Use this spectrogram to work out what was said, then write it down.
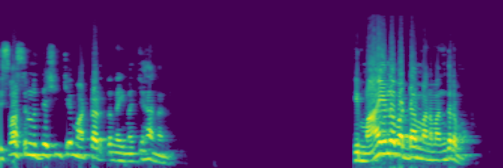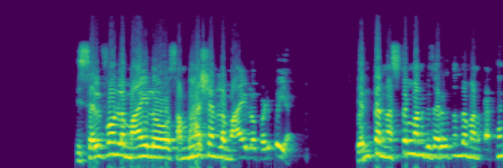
విశ్వాసులను ఉద్దేశించే మాట్లాడుతున్నా ఈ మధ్యాహ్నాన్ని. ఈ మాయలో పడ్డాం మనం అందరము ఈ సెల్ ఫోన్ల మాయలో సంభాషణల మాయలో పడిపోయాం. ఎంత నష్టం మనకు జరుగుతుందో మనకు అర్థం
